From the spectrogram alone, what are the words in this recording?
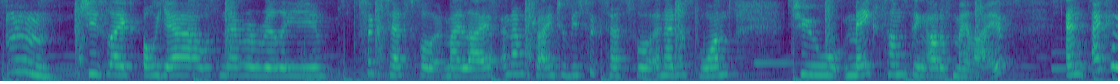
mm. she's like, oh yeah, I was never really successful in my life and I'm trying to be successful and I just want to make something out of my life. And I can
